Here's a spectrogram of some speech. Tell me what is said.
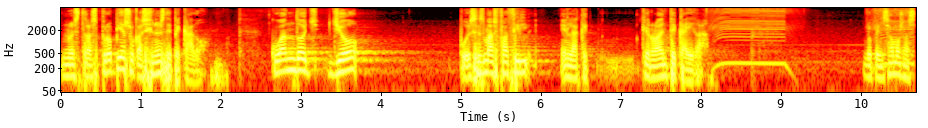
nuestras propias ocasiones de pecado. Cuando yo, pues es más fácil en la que, que normalmente caiga. Lo pensamos así.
